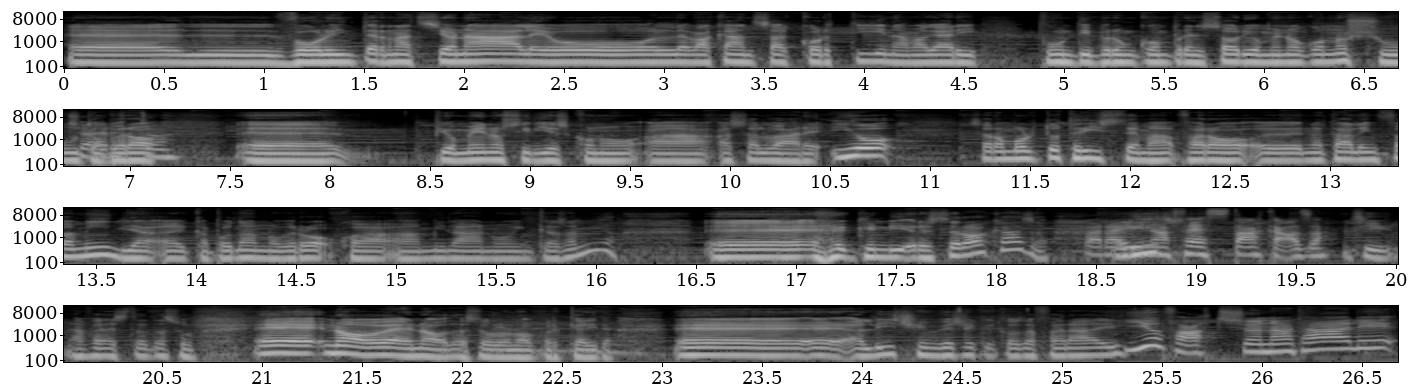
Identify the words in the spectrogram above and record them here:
eh, il volo internazionale o la vacanza a Cortina, magari punti per un comprensorio meno conosciuto, Certo. però eh, più o meno si riescono a, a salvare. Io sarò molto triste, ma farò eh, Natale in famiglia. eh, Capodanno verrò qua a Milano in casa mia. eh, quindi resterò a casa. Farai Alice- una festa a casa. Sì, una festa da solo. Eh, no, vabbè, no, da solo no, per carità. Eh, Alice, invece, che cosa farai? Io faccio Natale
